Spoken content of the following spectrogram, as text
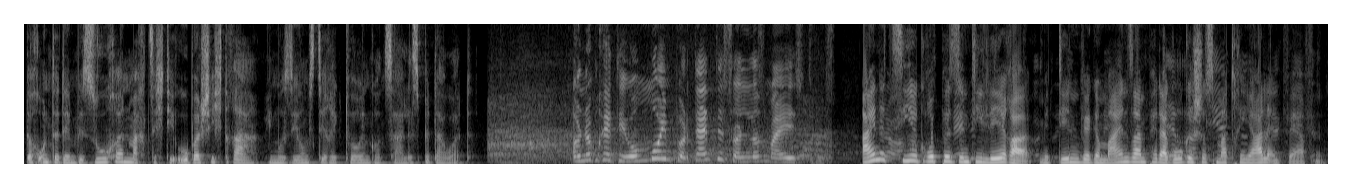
Doch unter den Besuchern macht sich die Oberschicht rar, wie Museumsdirektorin González bedauert. Eine Zielgruppe sind die Lehrer, mit denen wir gemeinsam pädagogisches Material entwerfen.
